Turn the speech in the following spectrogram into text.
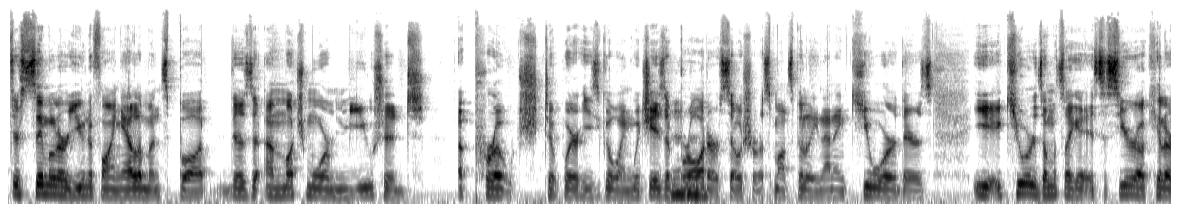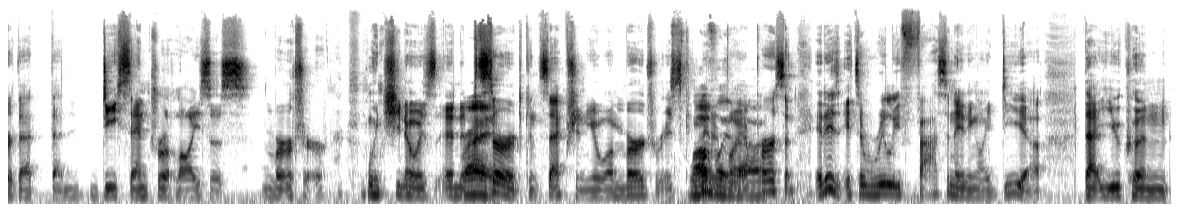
there's similar unifying elements, but there's a much more muted approach to where he's going, which is a broader social responsibility. than in Cure, there's y- Cure is almost like a, it's a serial killer that that decentralizes murder, which you know is an Right. absurd conception. You know, a murder is committed lovely, by a person. It is. It's a really fascinating idea that you can,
